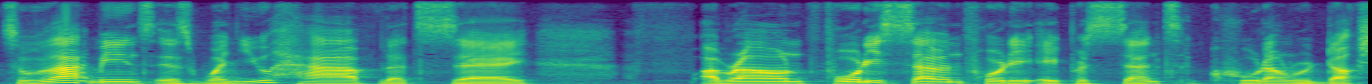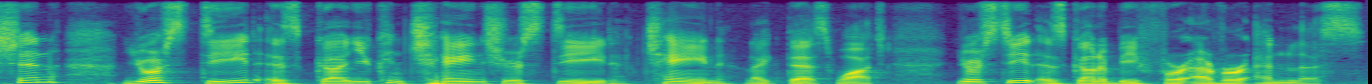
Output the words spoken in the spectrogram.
So what that means is when you have let's say around 47 48% cooldown reduction your steed is going you can change your steed chain like this watch your steed is to be forever endless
